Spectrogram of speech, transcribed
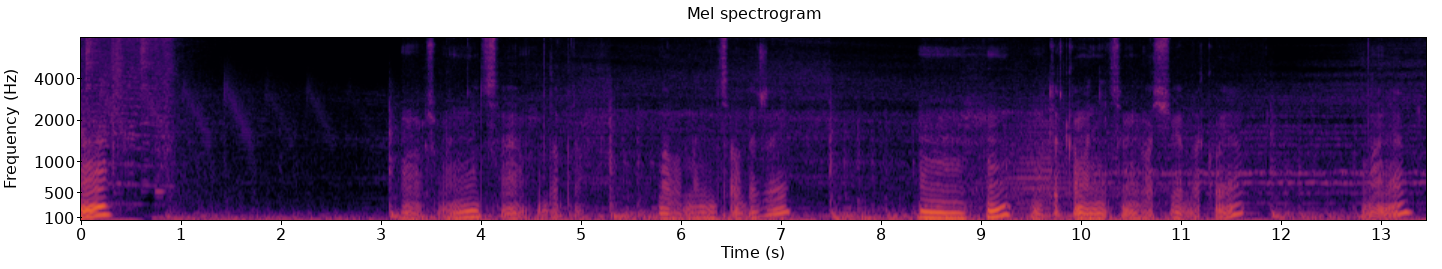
Mhm. Menica, dobra. Nowa menica wyżej. Mhm. Tylko menicy mi właściwie brakuje. No nie?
